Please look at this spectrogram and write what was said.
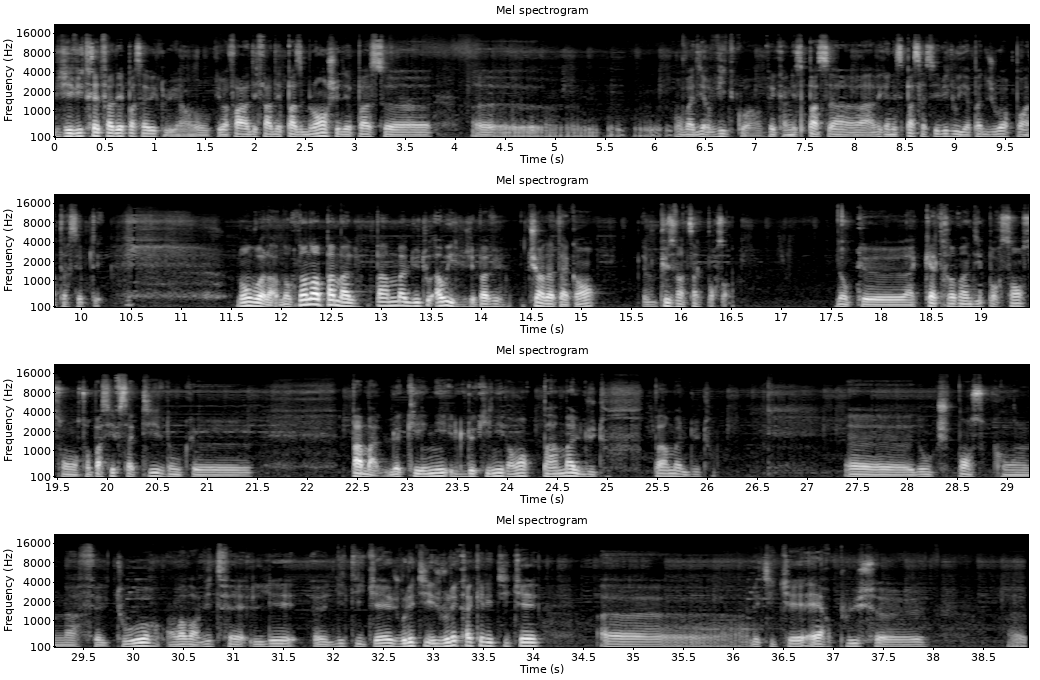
J'éviterai de faire des passes avec lui hein. donc il va falloir faire des passes blanches et des passes euh, euh, on va dire vite quoi avec un espace avec un espace assez vide où il n'y a pas de joueur pour intercepter donc voilà donc non non pas mal pas mal du tout ah oui j'ai pas vu tueur d'attaquant plus 25%. Donc euh, à 90% son, passif s'active, donc euh, pas mal. Le Kini, le Kini vraiment pas mal du tout. Pas mal du tout. Euh, donc je pense qu'on a fait le tour. On va voir vite fait les, tickets. Je voulais, je voulais craquer les tickets. les tickets R plus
